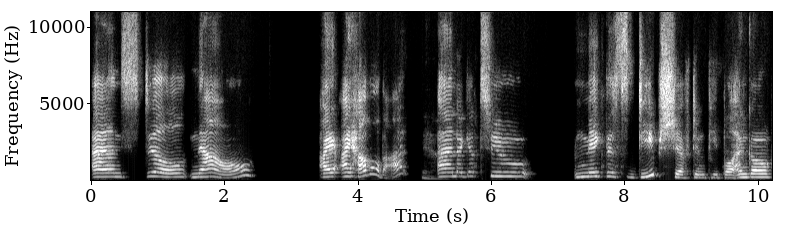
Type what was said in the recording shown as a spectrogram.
And still now I I have all that yeah. And I get to make this deep shift in people and go,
